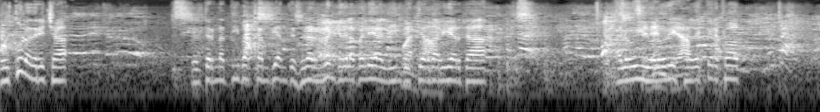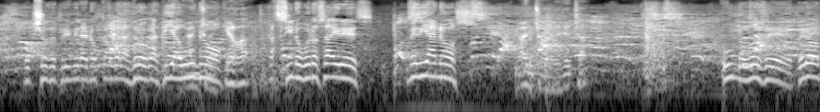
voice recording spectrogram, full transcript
Buscó la derecha. Alternativas cambiantes. El arranque de la pelea. Linda Bueno. izquierda abierta. Al oído, a la oreja de. Kerefot. Boxeo de primera, no cago a las drogas. Día Gancho de 1. izquierda. Casino Buenos Aires. Medianos. Gancho de derecha. 1-2 de Verón.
